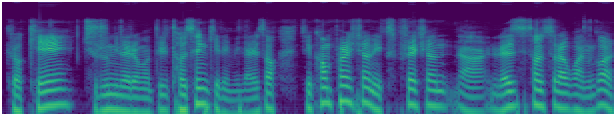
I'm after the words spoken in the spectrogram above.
그렇게 주름이나 이런 것들이 덜 생기게 됩니다. 그래서 지금 compression, expression, 아, resistance라고 하는 걸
